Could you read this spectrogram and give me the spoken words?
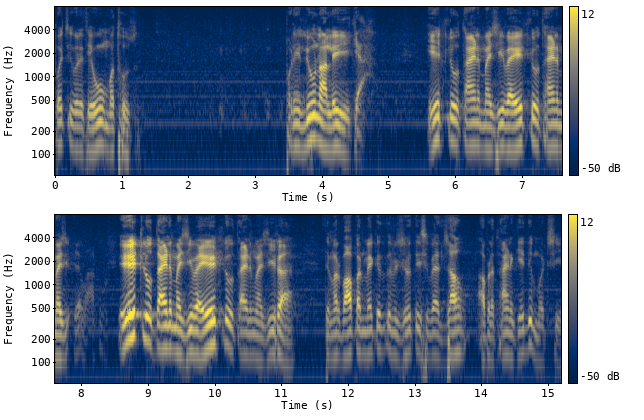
પચીસ વર્ષથી હું મથું છું. પણ એ લ્યુના લઈ ગયા. એટલું તાણમાં જીવાય, એટલું તાણમાં એટલું તાણમાં જીવાય, એટલું તાણમાં જીવા તે મારા બાપાને મેં કીધું, તમે જ્યોતિષભાઈ જાઓ, આપણે તાણ કીધી મટશે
